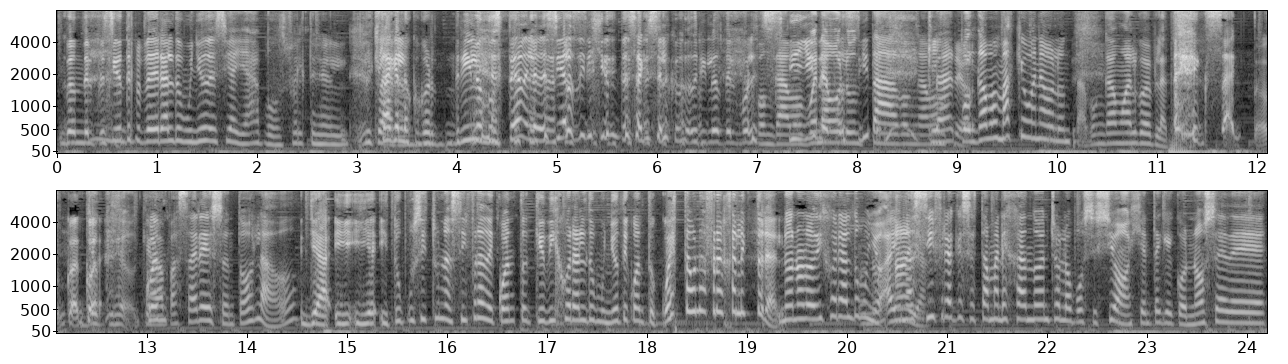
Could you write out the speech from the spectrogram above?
donde el presidente del PP Heraldo Muñoz decía, ya, pues suelten el... Saquen los cocodrilos ustedes, le decía a los dirigentes, sáquense los cocodrilos del bolsillo. Pongamos buena voluntad, pongamos, pongamos más que buena voluntad, pongamos algo de plata. Exacto. ¿Qué va a pasar eso en todos lados. Ya, y, y, tú pusiste una cifra de cuánto, ¿qué dijo Heraldo Muñoz de cuánto cuesta una franja electoral? No, no lo dijo Heraldo Muñoz. Hay ah, una cifra que se está manejando dentro de la oposición, gente que conoce de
